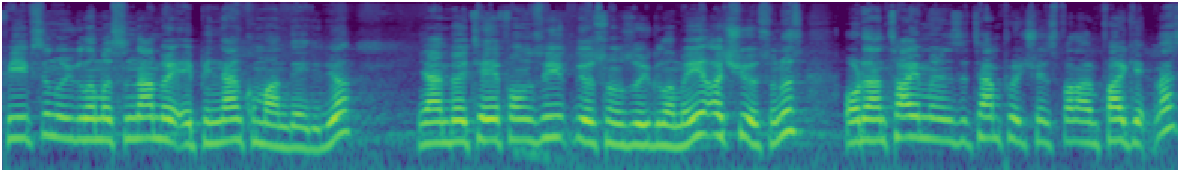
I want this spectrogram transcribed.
Philips'in uygulamasından böyle app'inden kumanda ediliyor. Yani böyle telefonunuza yüklüyorsunuz uygulamayı, açıyorsunuz. Oradan timer'ınızı, temperature'ınızı falan fark etmez.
